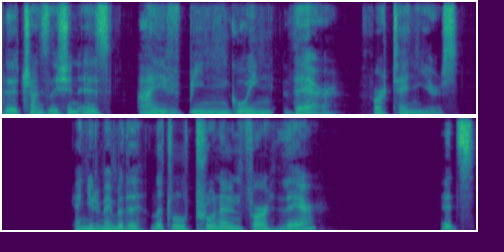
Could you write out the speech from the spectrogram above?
The translation is I've been going there for 10 years. Can you remember the little pronoun for there? It's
